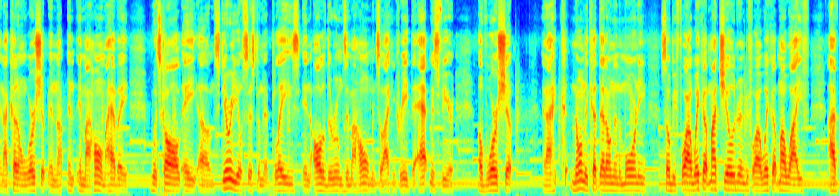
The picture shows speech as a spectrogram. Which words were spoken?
And I cut on worship in, the, in, in my home. I have a what's called a um, stereo system that plays in all of the rooms in my home, and so I can create the atmosphere of worship. And I normally cut that on in the morning. So before I wake up my children, before I wake up my wife, I've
